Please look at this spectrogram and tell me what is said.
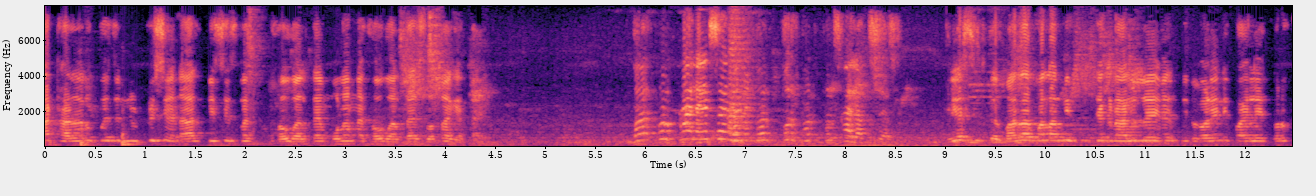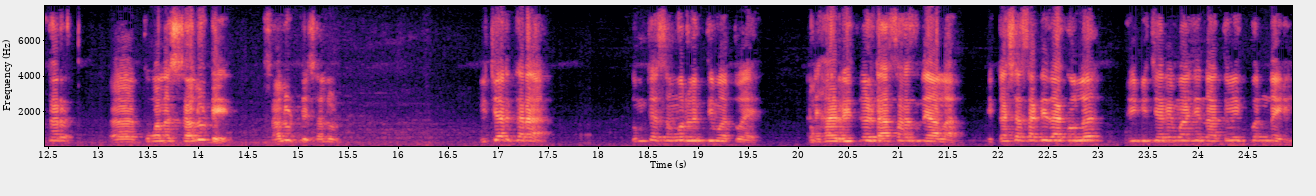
आठ हजार रुपयाचं न्यूट्रिशन आज मिसेसला खाऊ घालताय मुलांना खाऊ घालताय स्वतः घेताय. भरपूर खाल्लंय सर भरपूर भरपूर खाल्लं सर येस सिस्टर मला मला मी तुमच्याकडे आलेलो आहे मी डोळ्यांनी पाहिलंय. खरोखर तुम्हाला सॅल्यूट आहे. सॅल्यूट आहे सॅल्यूट विचार करा. तुमच्यासमोर व्यक्तिमत्व आहे. आणि हा रिझल्ट असाच नाही आला हे कशासाठी दाखवलं? ते बिचारे माझे नातेवाईक पण नाही.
